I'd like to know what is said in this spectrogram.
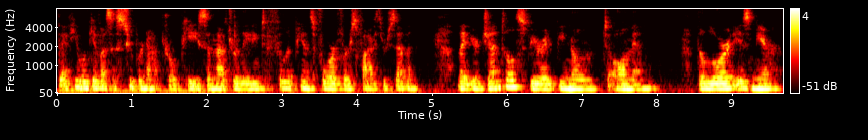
that He will give us a supernatural peace. And that's relating to Philippians 4, verse 5 through 7. Let your gentle spirit be known to all men. The Lord is near.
